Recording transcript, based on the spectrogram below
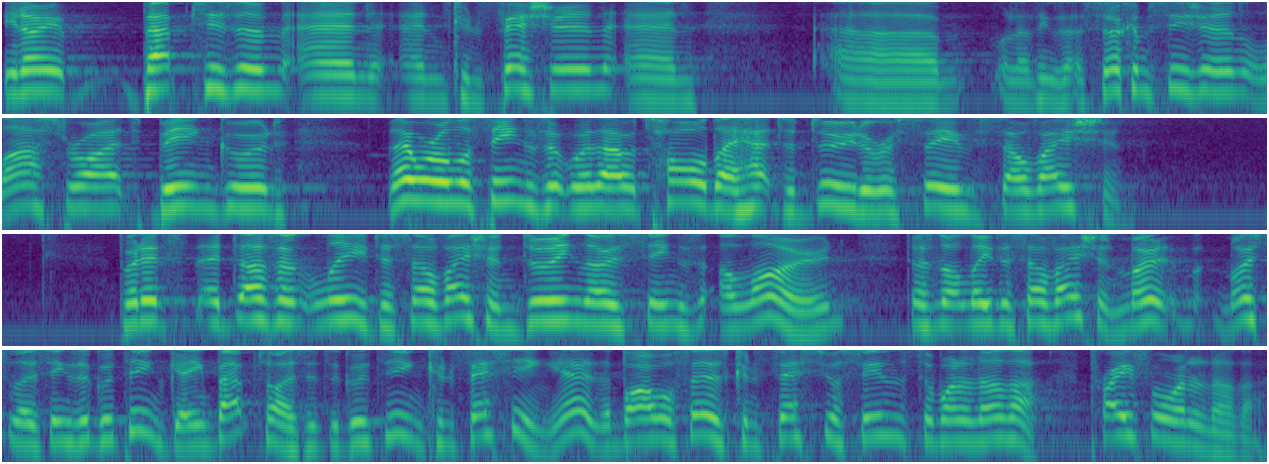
You know, baptism and, and confession and um, are things like circumcision, last rites, being good, they were all the things that were, they were told they had to do to receive salvation. But it doesn't lead to salvation. Doing those things alone does not lead to salvation. most of those things are good things. Getting baptized, it's a good thing. Confessing, yeah, the Bible says, confess your sins to one another. Pray for one another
